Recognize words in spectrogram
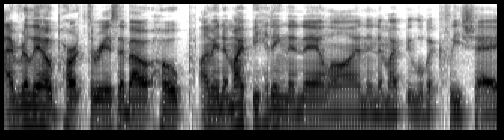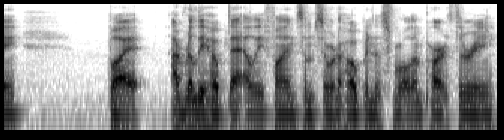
I really hope Part Three is about hope. I mean, it might be hitting the nail on, and it might be a little bit cliche, but I really hope that Ellie finds some sort of hope in this world in Part Three.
